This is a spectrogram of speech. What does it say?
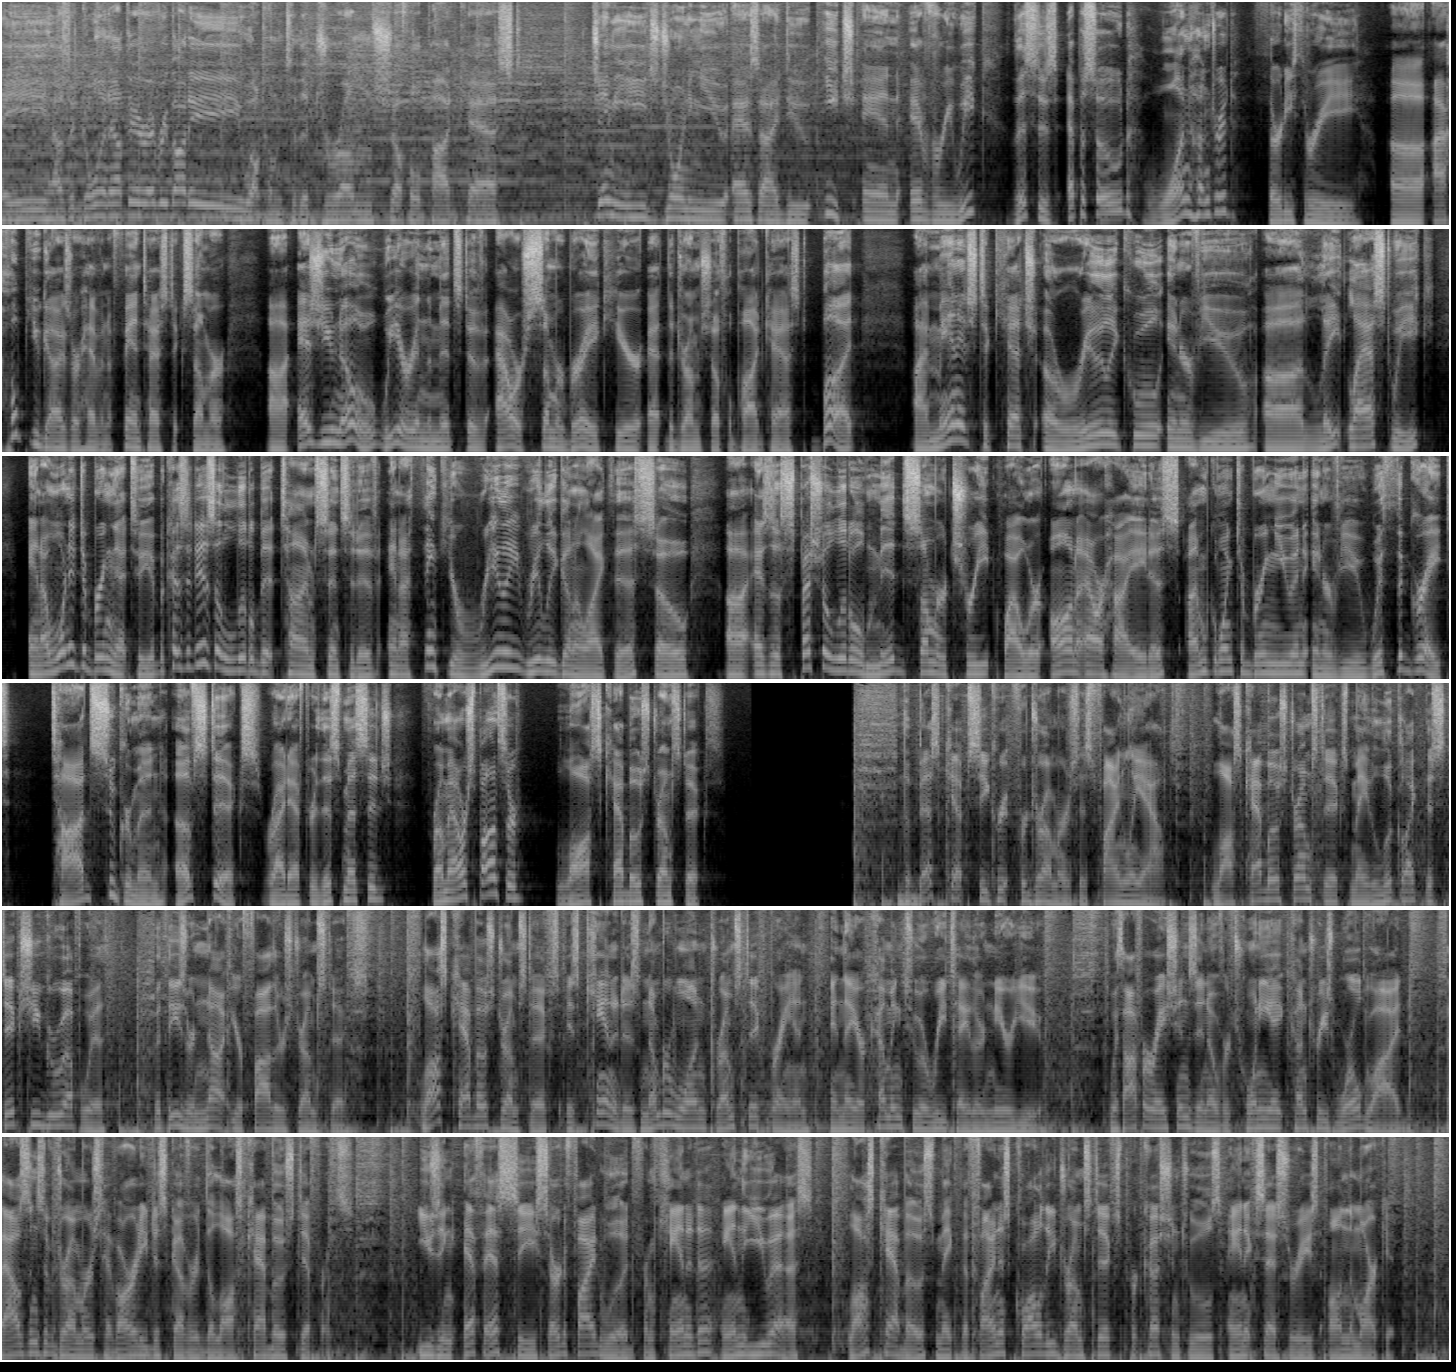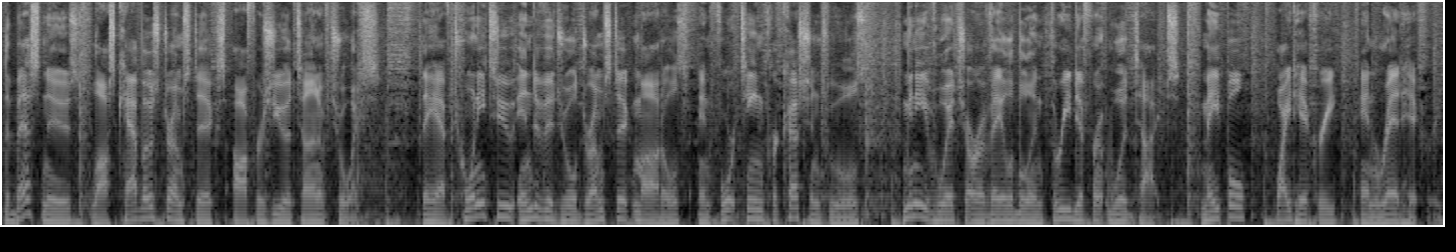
Hey, how's it going out there, everybody? Welcome to the Drum Shuffle Podcast. Jamie Eads joining you as I do each and every week. This is episode 133. Uh, I hope you guys are having a fantastic summer. Uh, as you know, we are in the midst of our summer break here at the Drum Shuffle Podcast, but I managed to catch a really cool interview uh, late last week and I wanted to bring that to you because it is a little bit time sensitive, and I think you're really, really going to like this. So, uh, as a special little midsummer treat while we're on our hiatus, I'm going to bring you an interview with the great Todd Sucherman of Styx right after this message from our sponsor, Los Cabos Drumsticks. The best kept secret for drummers is finally out. Los Cabos drumsticks may look like the sticks you grew up with, but these are not your father's drumsticks. Los Cabos Drumsticks is Canada's number one drumstick brand, and they are coming to a retailer near you. With operations in over 28 countries worldwide, thousands of drummers have already discovered the Los Cabos difference. Using FSC certified wood from Canada and the US, Los Cabos make the finest quality drumsticks, percussion tools, and accessories on the market. The best news Los Cabos Drumsticks offers you a ton of choice. They have 22 individual drumstick models and 14 percussion tools, many of which are available in three different wood types maple, white hickory, and red hickory.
